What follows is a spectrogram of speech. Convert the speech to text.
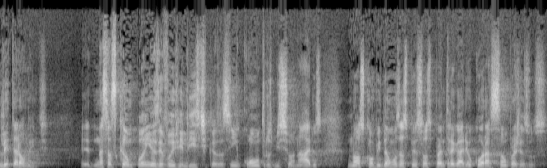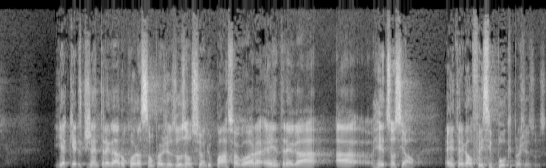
Literalmente. É, nessas campanhas evangelísticas, assim, encontros missionários, nós convidamos as pessoas para entregarem o coração para Jesus. E aqueles que já entregaram o coração para Jesus, Alcione, o passo agora é entregar a rede social, é entregar o Facebook para Jesus,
